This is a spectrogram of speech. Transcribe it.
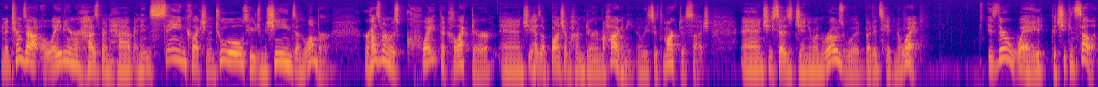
And it turns out a lady and her husband have an insane collection of tools, huge machines, and lumber. Her husband was quite the collector, and she has a bunch of Honduran mahogany, at least it's marked as such. And she says genuine rosewood, but it's hidden away. Is there a way that she can sell it?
